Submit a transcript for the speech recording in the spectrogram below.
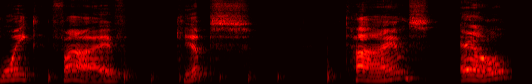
0.5 kips times L,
